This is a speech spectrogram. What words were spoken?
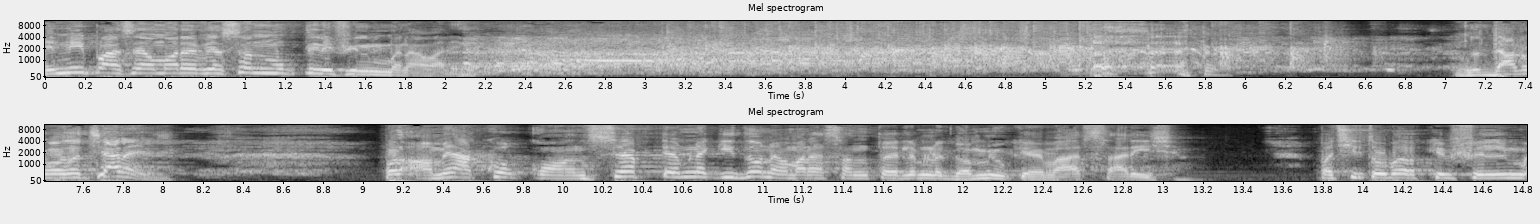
એની પાસે અમારે વ્યસન મુક્તિની ફિલ્મ બનાવવાની. That વોઝ અ ચેલેન્જ પણ અમે આખો કોન્સેપ્ટ એમને કીધો ને અમારા સંતો એટલે એમને ગમ્યું કે વાત સારી છે. પછી તો આખી ફિલ્મ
